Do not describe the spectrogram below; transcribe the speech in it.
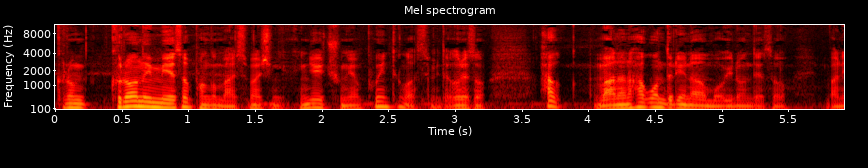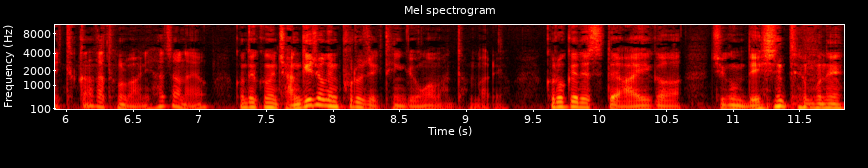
그런 그런 의미에서 방금 말씀하신 게 굉장히 중요한 포인트인 것 같습니다. 그래서 학 많은 학원들이나 뭐 이런 데서 많이 특강 같은 걸 많이 하잖아요. 근데 그건 장기적인 프로젝트인 경우가 많단 말이에요. 그렇게 됐을 때 아이가 지금 내신 때문에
